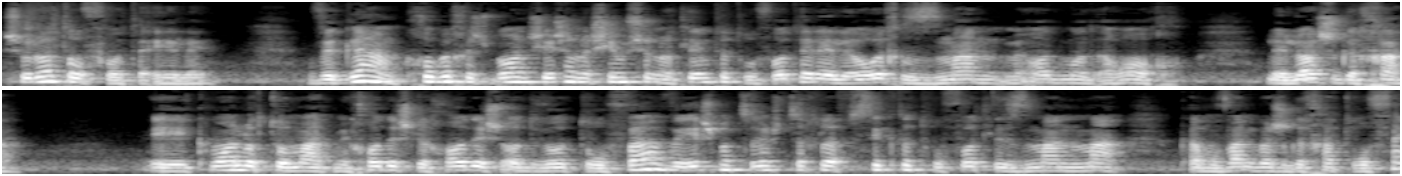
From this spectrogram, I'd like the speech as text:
שהוא לא התרופות האלה. וגם, קחו בחשבון שיש אנשים שנוטלים את התרופות האלה לאורך זמן מאוד מאוד ארוך, ללא השגחה. Uh, כמו על אוטומט, מחודש לחודש עוד ועוד תרופה, ויש מצבים שצריך להפסיק את התרופות לזמן מה, כמובן בהשגחת רופא.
